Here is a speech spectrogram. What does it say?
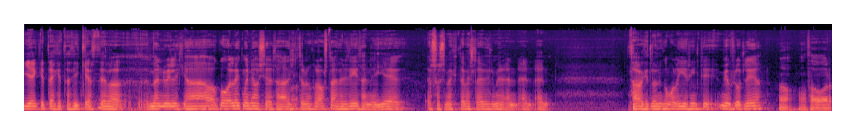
ég get ekkert að því gert ef að menn vil ekki hafa góða leikmenn hjá sér, það getur einhver ástæði fyrir því þannig ég er svo sem ekkert að veltaði fyrir mér en, en, en það var ekkert lögningamál að ég hringdi mjög fljóðlega í hann. Já, og þá var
